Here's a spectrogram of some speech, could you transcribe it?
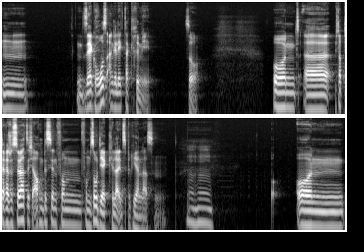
Ein, ein sehr groß angelegter Krimi. So. Und äh, ich glaube, der Regisseur hat sich auch ein bisschen vom, vom Zodiac Killer inspirieren lassen. mhm. Und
